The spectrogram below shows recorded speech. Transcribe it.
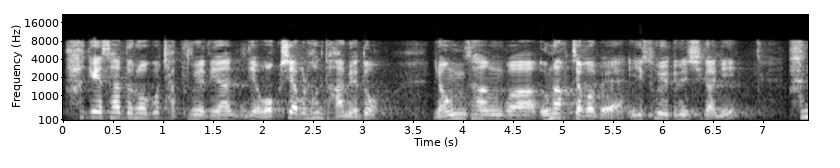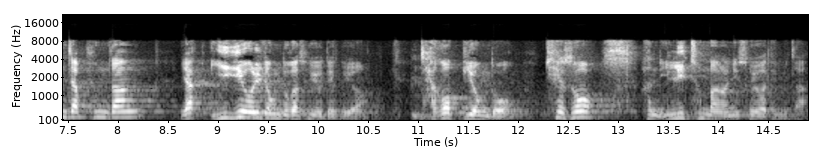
학예사들하고 작품에 대한 이제 워크샵을 한 다음에도 영상과 음악 작업에 이 소요되는 시간이 한 작품당 약 2개월 정도가 소요되고요. 작업 비용도 최소 한 1, 2천만 원이 소요가 됩니다.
